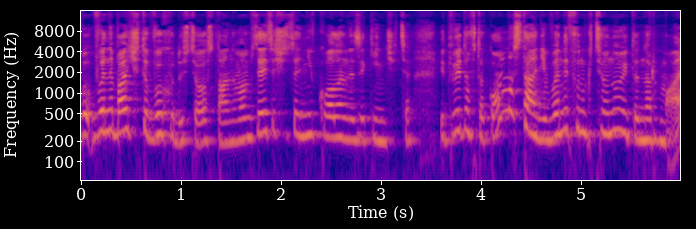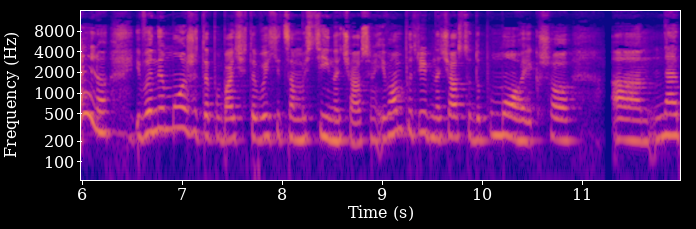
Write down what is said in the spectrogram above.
ви, ви не бачите виходу з цього стану. Вам здається, що це ніколи не закінчиться. Відповідно, в такому стані ви не функціонуєте нормально, і ви не можете побачити вихід самостійно часом. І вам потрібна часто допомога, якщо а не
